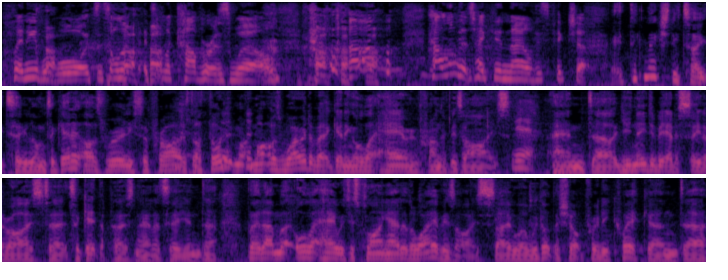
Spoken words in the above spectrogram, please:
plenty of awards. It's on the, it's on the cover as well. How, long did it take you to nail this picture? It didn't actually take too long to get it. I was really surprised. I thought it might, I was worried about getting all that hair in front of his eyes. Yeah. And uh, you need to be able to see their eyes to, to get the personality. And uh, But um, all that hair was just flying out of the way of his eyes. So uh, we got the shot pretty quick and uh,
